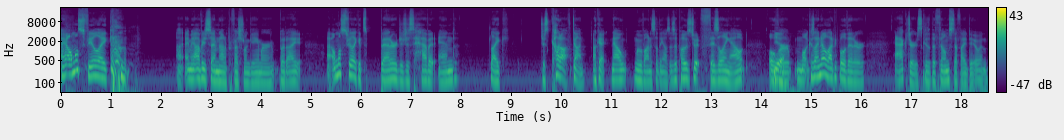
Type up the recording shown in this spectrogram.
I almost feel like I I mean obviously I'm not a professional gamer, but I I almost feel like it's better to just have it end like just cut off, done. Okay, now move on to something else as opposed to it fizzling out over because I know a lot of people that are actors because of the film stuff I do and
